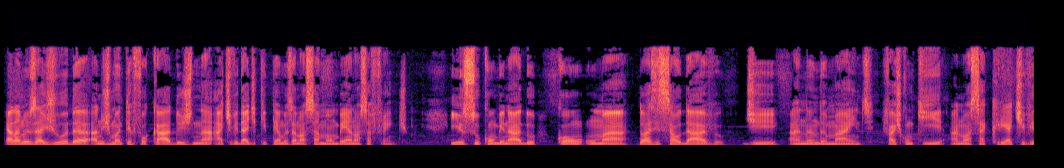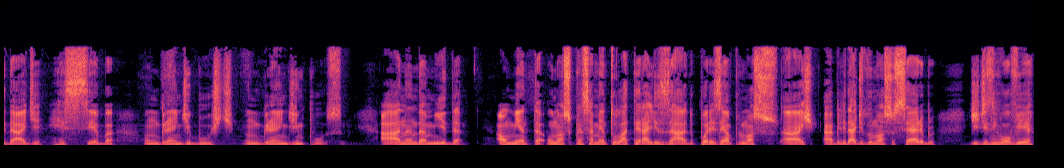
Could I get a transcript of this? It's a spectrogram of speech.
ela nos ajuda a nos manter focados na atividade que temos à nossa mão, bem à nossa frente. Isso, combinado com uma dose saudável de Ananda Mind, faz com que a nossa criatividade receba um grande boost, um grande impulso. A Anandamida aumenta o nosso pensamento lateralizado, por exemplo, nosso, a, a habilidade do nosso cérebro de desenvolver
